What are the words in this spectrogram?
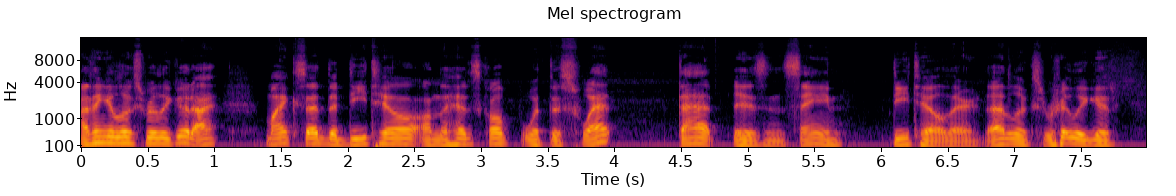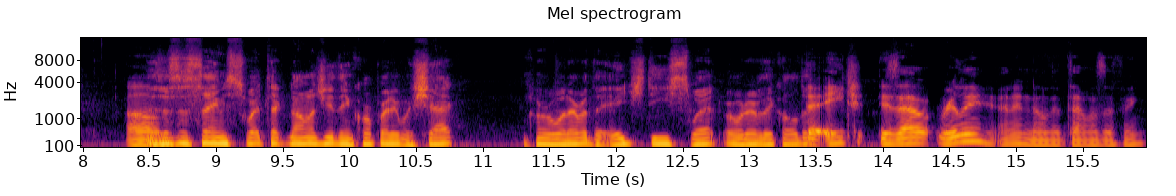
I think it looks really good. I Mike said the detail on the head sculpt with the sweat, that is insane detail there. That looks really good. Um, is this the same sweat technology they incorporated with Shaq, or whatever the HD sweat or whatever they called it? the H is that really? I didn't know that that was a thing.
